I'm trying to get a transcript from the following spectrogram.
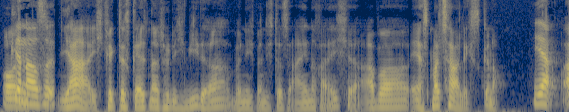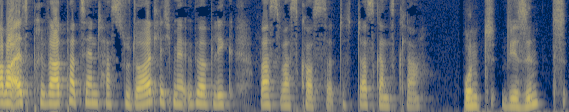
Und genau so. Ja, ich kriege das Geld natürlich wieder, wenn ich, wenn ich das einreiche, aber erstmal zahle ich es, genau. Ja, aber als Privatpatient hast du deutlich mehr Überblick, was was kostet. Das ist ganz klar. Und wir sind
